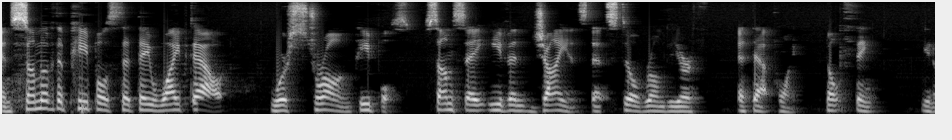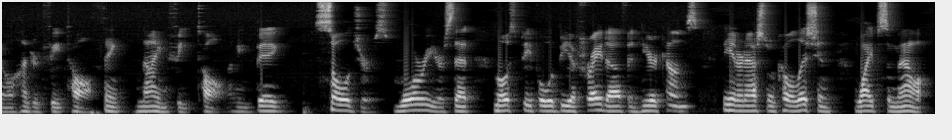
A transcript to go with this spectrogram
And some of the peoples that they wiped out were strong peoples. Some say even giants that still roamed the earth at that point. Don't think, you know, 100 feet tall. Think 9 feet tall. I mean, big soldiers, warriors that most people would be afraid of. And here comes the international coalition, wipes them out.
